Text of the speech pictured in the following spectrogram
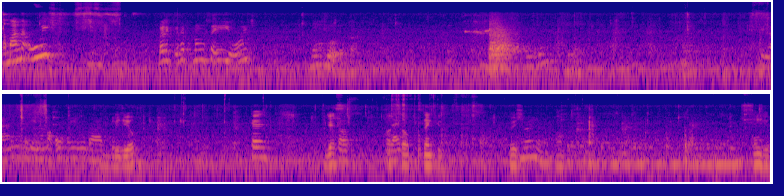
Tama na, uy. Balik rep lang sa iyo, uy. Kailangan hindi na gati. Video. Ken. Yes. Stop. Oh, Like. stop. Thank you. Which? Oh. Thank you.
